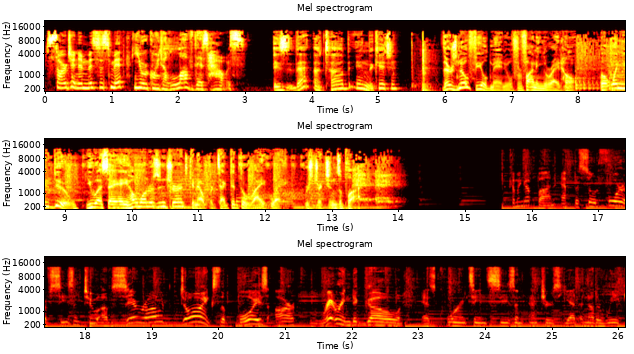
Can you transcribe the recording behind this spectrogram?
Sergeant and Mrs. Smith, you're going to love this house. Is that a tub in the kitchen? There's no field manual for finding the right home. But when you do, USAA Homeowners Insurance can help protect it the right way. Restrictions apply. Coming up on episode four of season two of Zero Doinks, the boys are raring to go as quarantine season enters yet another week.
